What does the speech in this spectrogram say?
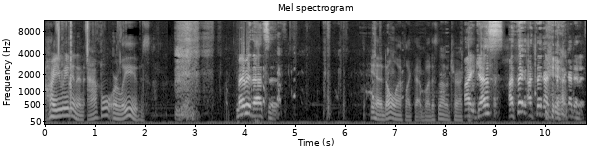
Are you eating an apple or leaves? Maybe that's it. Yeah, don't laugh like that, bud. It's not attractive. I guess. I think. I think. I, I think I did it.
